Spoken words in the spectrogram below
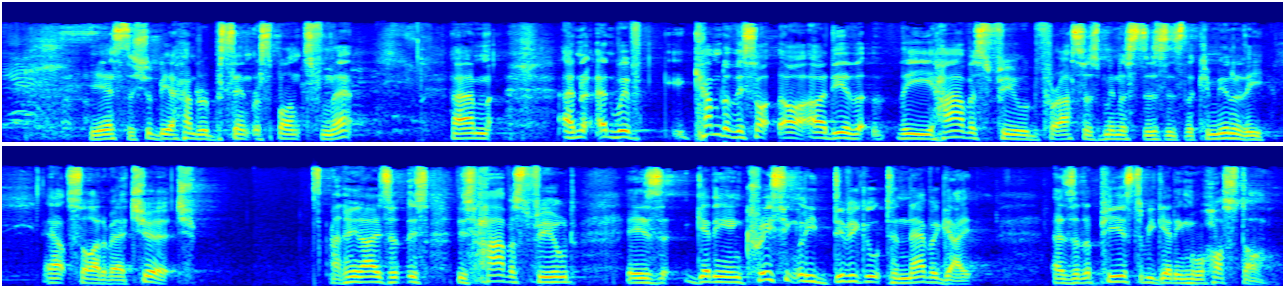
Yes, yes there should be a 100% response from that. Um, and, and, we've come to this idea that the harvest field for us as ministers is the community outside of our church. And who knows that this, this harvest field is getting increasingly difficult to navigate as it appears to be getting more hostile.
